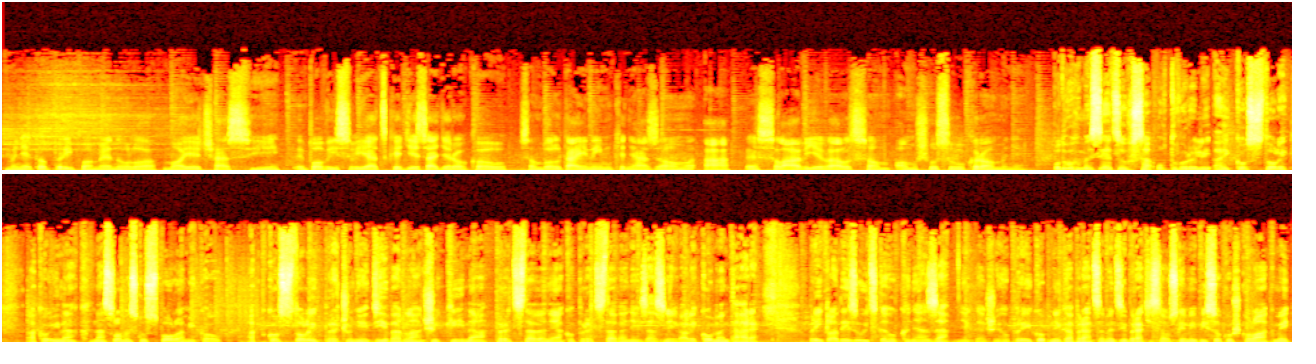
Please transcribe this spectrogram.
Mne to pripomenulo moje časy. Po vysviacke 10 rokov som bol tajným kňazom a slávieval som omšu súkromne. Po dvoch mesiacoch sa otvorili aj kostoly, ako inak na Slovensku s polemikou. A kostoly, prečo nie divadlá či kina, predstavenie ako predstavenie zaznievali komentáre. Príklad jezuitského kňaza, niekdajšieho priekopníka práce medzi bratislavskými vysokoškolákmi,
